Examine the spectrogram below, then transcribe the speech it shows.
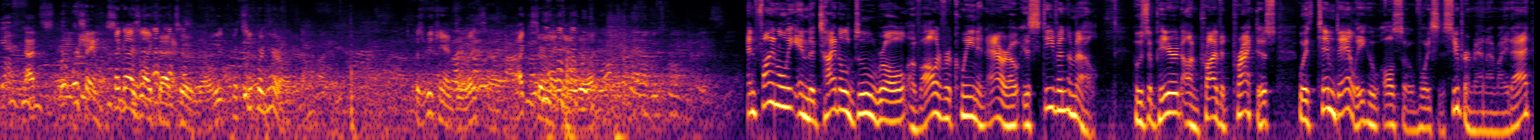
Yes. That's we're, we're shameless. That guy's like that too, though. We, it's superhero, you. Because we can't do it, so I certainly can't do it. And finally, in the title dual role of Oliver Queen in Arrow is Stephen Amell, who's appeared on Private Practice with Tim Daly, who also voices Superman, I might add,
